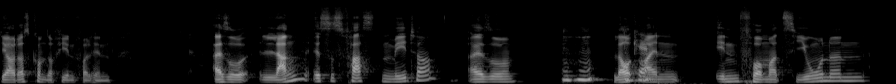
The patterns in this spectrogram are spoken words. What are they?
ja, das kommt auf jeden Fall hin. Also lang ist es fast ein Meter. Also Mhm. laut okay. meinen Informationen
